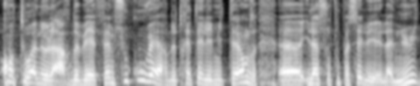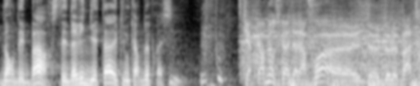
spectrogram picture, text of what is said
Antoine Lard de BFM, sous couvert de traiter les midterms. Euh, il a surtout passé les- la nuit dans des bars. C'était David Guetta avec une carte de presse. Ce qui a permis, en tout cas la dernière fois, euh, de, de le battre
